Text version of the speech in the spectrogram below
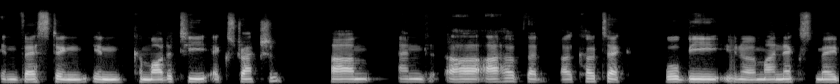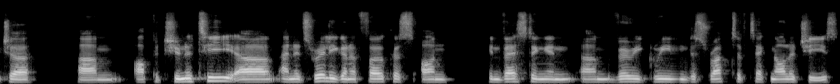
Investing in Commodity Extraction. Um, and uh, I hope that uh, COTEC will be, you know, my next major um, opportunity. Uh, and it's really going to focus on investing in um, very green, disruptive technologies,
